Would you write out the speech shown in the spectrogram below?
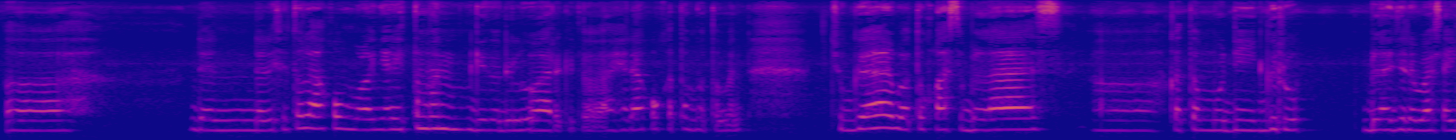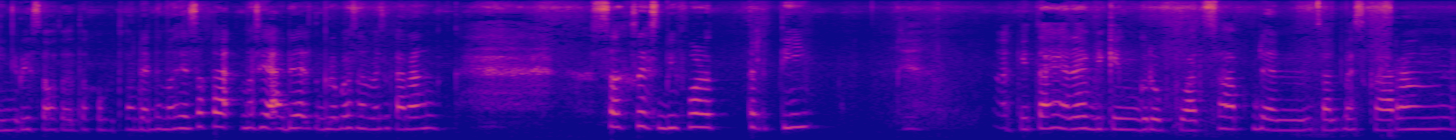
Uh, dan dari situlah aku mulai nyari temen gitu di luar gitu. Akhirnya aku ketemu temen juga waktu kelas 11 uh, ketemu di grup belajar bahasa Inggris waktu itu kebetulan. Dan masih suka masih ada grup sampai sekarang. Success before 30 kita akhirnya bikin grup WhatsApp dan sampai sekarang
